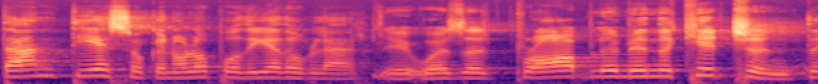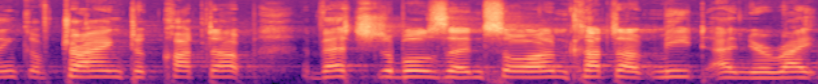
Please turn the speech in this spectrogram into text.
tan tieso que no lo podía doblar. It was a problem in the kitchen. Think of trying to cut up vegetables and so on, cut up meat, and your right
